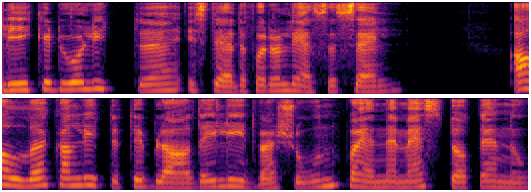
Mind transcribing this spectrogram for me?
Liker du å lytte i stedet for å lese selv? Alle kan lytte til bladet i lydversjon på nms.no.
